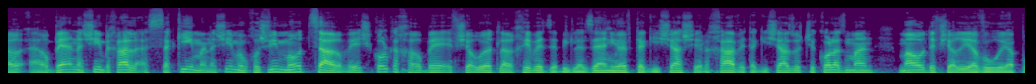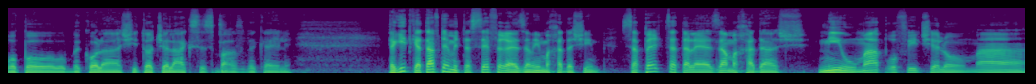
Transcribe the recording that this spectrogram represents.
הרבה אנשים, בכלל עסקים, אנשים, הם חושבים מאוד צר, ויש כל כך הרבה אפשרויות להרחיב את זה. בגלל זה אני אוהב את הגישה שלך ואת הגישה הזאת שכל הזמן, מה עוד אפשרי עבורי, אפרופו בכל השיטות של ה-access bars וכאלה. תגיד, כתבתם את הספר היזמים החדשים. ספר קצת על היזם החדש. מי הוא, מה הפרופיל שלו, מה...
